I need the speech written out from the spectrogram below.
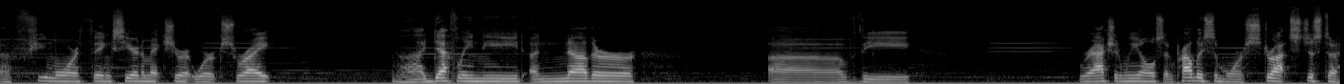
a few more things here to make sure it works right. Uh, I definitely need another of the reaction wheels and probably some more struts just to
